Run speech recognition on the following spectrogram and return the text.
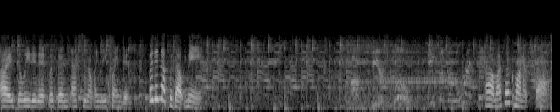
I deleted it, but then accidentally reclaimed it. But enough about me. A fierce blow. It's a direct hit. Wow, my Pokemon are fast.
